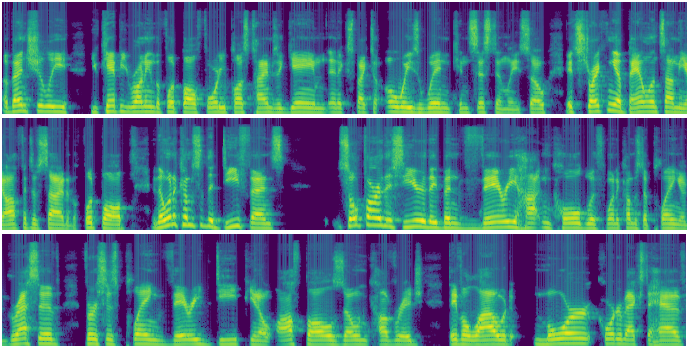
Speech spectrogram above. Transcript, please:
eventually you can't be running the football 40 plus times a game and expect to always win consistently. So it's striking a balance on the offensive side of the football. And then when it comes to the defense, so far this year, they've been very hot and cold with when it comes to playing aggressive versus playing very deep, you know, off ball zone coverage. They've allowed more quarterbacks to have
